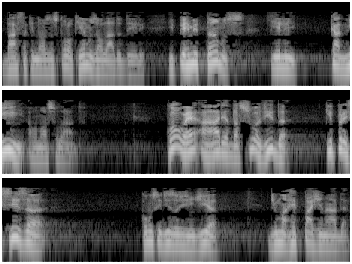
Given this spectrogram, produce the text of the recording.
Basta que nós nos coloquemos ao lado dele e permitamos que ele caminhe ao nosso lado. Qual é a área da sua vida que precisa, como se diz hoje em dia, de uma repaginada?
